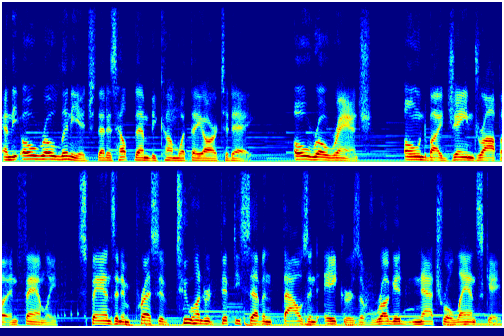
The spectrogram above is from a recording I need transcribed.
and the Oro lineage that has helped them become what they are today. Oro Ranch, owned by Jane Droppa and family, spans an impressive 257,000 acres of rugged, natural landscape.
